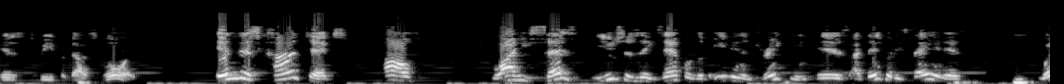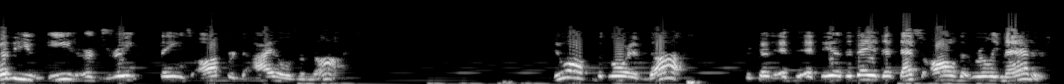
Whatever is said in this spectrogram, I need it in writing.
is to be for God's glory. In this context, Paul, why he says, uses the examples of eating and drinking is, I think what he's saying is, whether you eat or drink things offered to idols or not, do all for the glory of God. Because at, at the end of the day, that, that's all that really matters.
